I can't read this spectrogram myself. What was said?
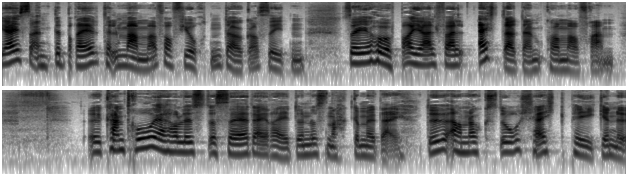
Jeg sendte brev til mamma for 14 dager siden, så jeg håper iallfall ett av dem kommer frem. Kan tro jeg har lyst til å se deg, Reidun, og snakke med deg. Du er nok stor, kjekk pike nå.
